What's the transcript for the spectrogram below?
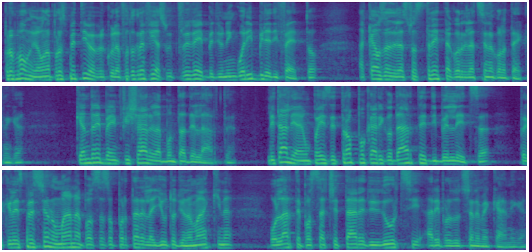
proponga una prospettiva per cui la fotografia soffrirebbe di un inguaribile difetto a causa della sua stretta correlazione con la tecnica, che andrebbe a inficiare la bontà dell'arte. L'Italia è un paese troppo carico d'arte e di bellezza perché l'espressione umana possa sopportare l'aiuto di una macchina o l'arte possa accettare di ridursi a riproduzione meccanica.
